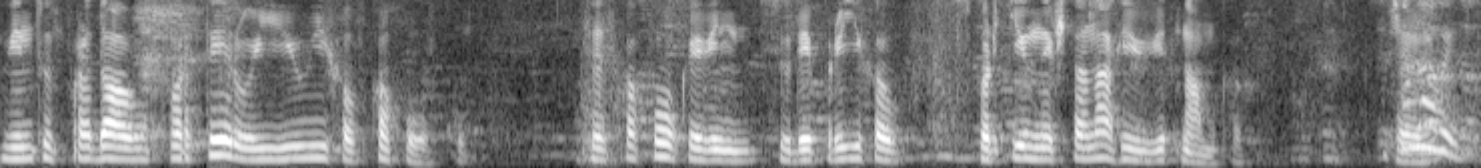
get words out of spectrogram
Він тут продав квартиру і уїхав в Каховку. Це з Каховки він сюди приїхав в спортивних штанах і в в'єтнамках. Чому вис-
